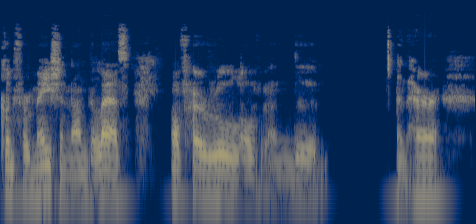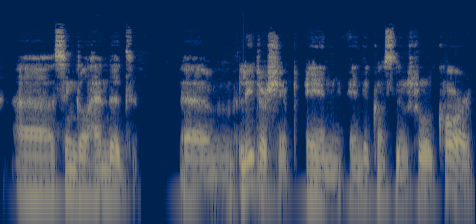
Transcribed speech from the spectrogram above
confirmation nonetheless of her rule of and uh, and her uh, single-handed um, leadership in in the constitutional court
